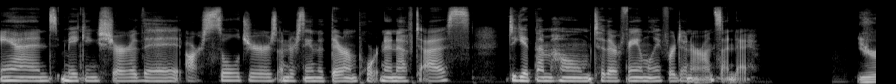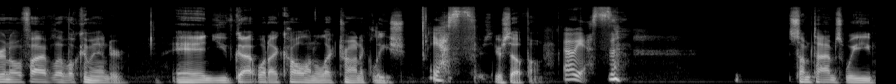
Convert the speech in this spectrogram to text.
and making sure that our soldiers understand that they're important enough to us to get them home to their family for dinner on Sunday. You're an 05 level commander, and you've got what I call an electronic leash. Yes. Your cell phone. Oh, yes. Sometimes we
